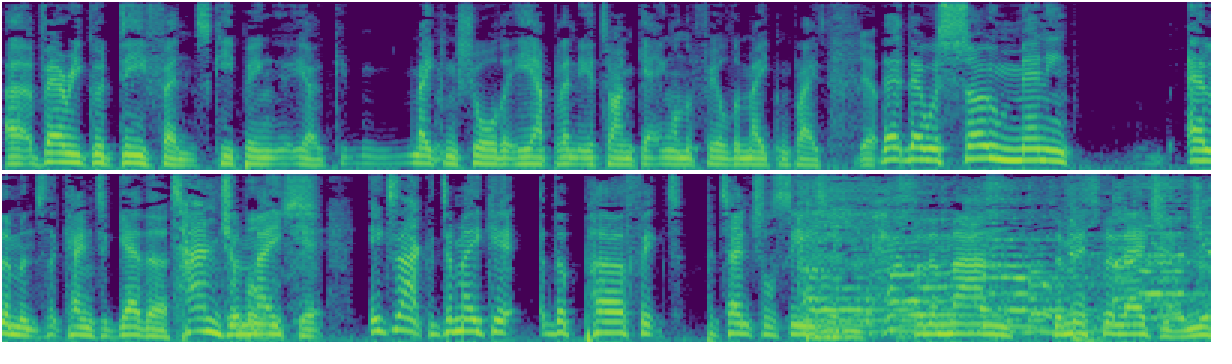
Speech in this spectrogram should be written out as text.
a very good defense, keeping, you know, making sure that he had plenty of time getting on the field and making plays. Yep. There, there were so many elements that came together Tangibles. to make it exactly to make it the perfect potential season for the man, the myth, the legend.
